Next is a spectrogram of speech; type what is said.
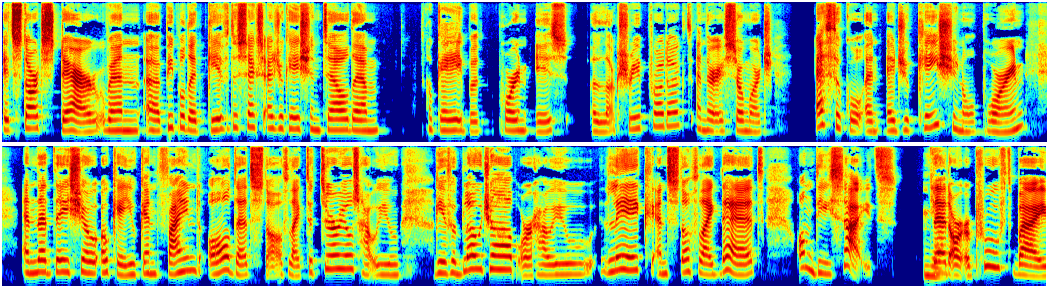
It starts there when uh, people that give the sex education tell them, okay, but porn is a luxury product and there is so much ethical and educational porn and that they show okay you can find all that stuff like tutorials how you give a blowjob or how you lick and stuff like that on these sites yeah. that are approved by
